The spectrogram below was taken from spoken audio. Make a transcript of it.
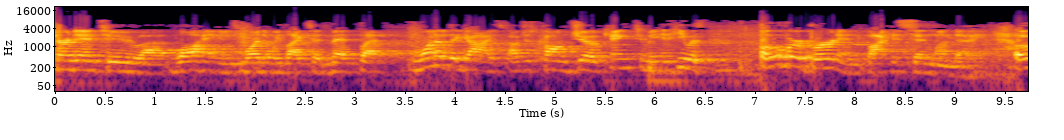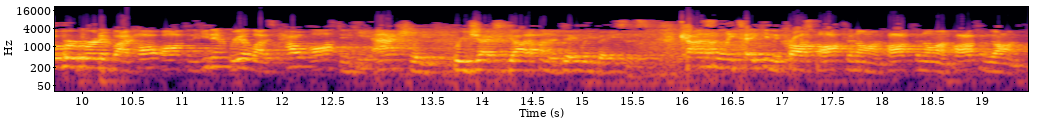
turned into uh, wall hangings more than we'd like to admit. But one of the guys, I'll just call him Joe, came to me and he was overburdened by his sin one day. Overburdened by how often he didn't realize how often he actually rejects God on a daily basis. Constantly taking the cross off and on, off and on, off and on.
